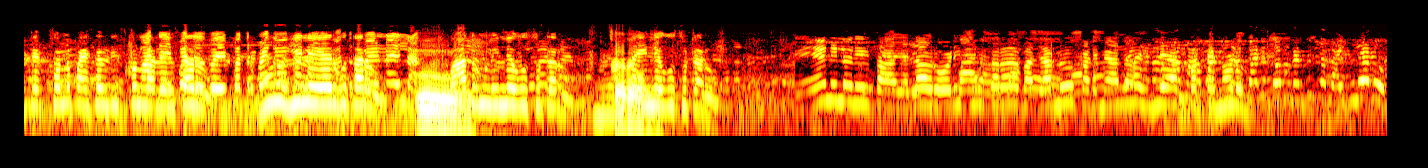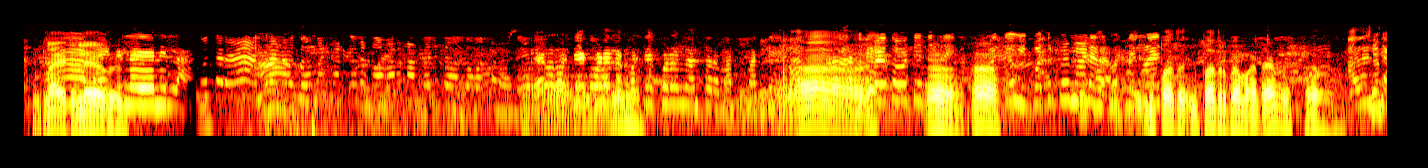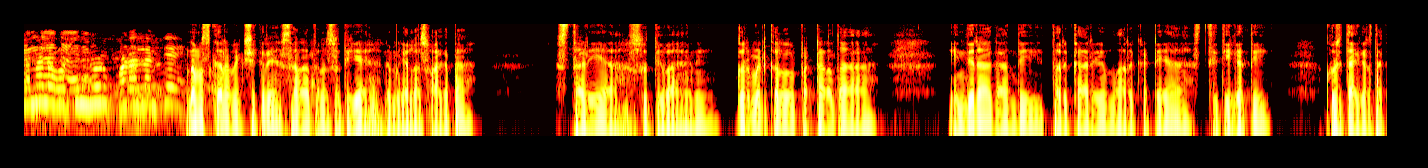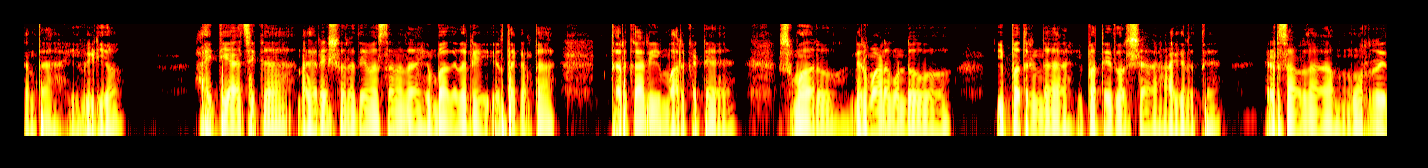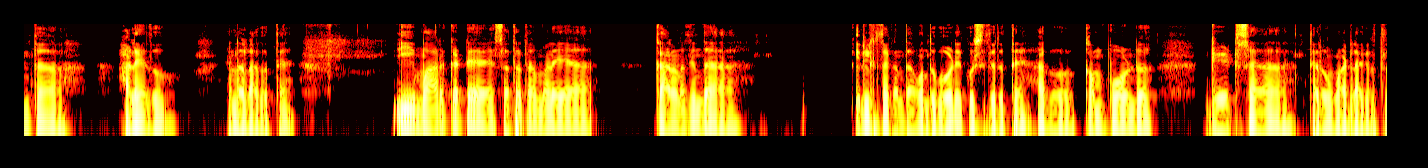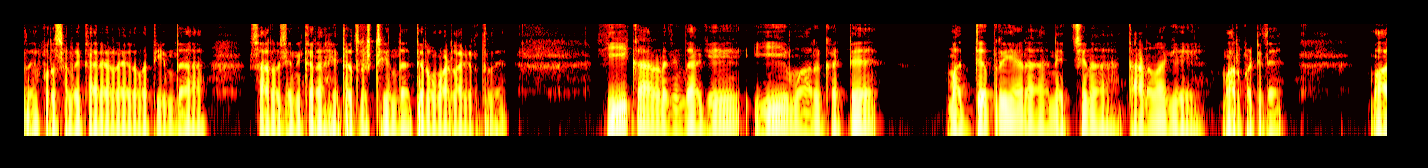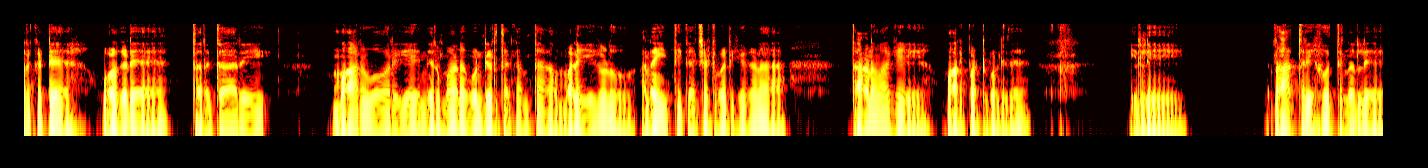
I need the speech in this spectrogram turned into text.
Tax పైసలు తీసుకుని వాళ్ళు వెళ్తారు ఈయన ఏరుగుతారు బాత్రూమ్లు ఇన్నే కూర్చుంటారు. ఇన్నే కూర్చుంటారు. ಏನಿಲ್ಲ ನೀವು ಎಲ್ಲ ರೋಡಿಗೆ ಕೂತಾರ ಬಜಾರ್ನು ಕಡಿಮೆ ಆಗಲ್ಲ ಇಲ್ಲೇ ಆಗ್ಬಟ್ಟೆ ನೋಡು. ಲೈಟ್ లేదు ಇಲ್ಲ ಏನಿಲ್ಲ. ನಮಸ್ಕಾರ ವೀಕ್ಷಕರೇ ಸನಾತನ ಸುದ್ದಿಗೆ ನಿಮಗೆಲ್ಲ ಸ್ವಾಗತ. ಸ್ಥಳೀಯ ಸುದ್ದಿವಾಹಿನಿ ಗುರುಮಿಟ್ಕಲ್ ಪಟ್ಟಣದ ಇಂದಿರಾ ಗಾಂಧಿ ತರಕಾರಿ ಮಾರುಕಟ್ಟೆಯ ಸ್ಥಿತಿಗತಿ ಕುರಿತಾಗಿರ್ತಕ್ಕಂಥ ಈ ವಿಡಿಯೋ. ಐತಿಹಾಸಿಕ ನಗರೇಶ್ವರ ದೇವಸ್ಥಾನದ ಹಿಂಭಾಗದಲ್ಲಿ ಇರ್ತಕ್ಕಂಥ ತರಕಾರಿ ಮಾರುಕಟ್ಟೆ ಸುಮಾರು ನಿರ್ಮಾಣಗೊಂಡು ಇಪ್ಪತ್ತರಿಂದ ಇಪ್ಪತ್ತೈದು ವರ್ಷ ಆಗಿರುತ್ತೆ. ಎರಡು ಸಾವಿರದ ಮೂರರಿಂದ ಹಳೆಯದು ಎನ್ನಲಾಗುತ್ತೆ. ಈ ಮಾರುಕಟ್ಟೆ ಸತತ ಮಳೆಯ ಕಾರಣದಿಂದ ಇಲ್ಲಿರ್ತಕ್ಕಂಥ ಒಂದು ಗೋಡೆ ಕುಸಿದಿರುತ್ತೆ ಹಾಗೂ ಕಂಪೌಂಡ್ ಗೇಟ್ ಸಹ ತೆರವು ಮಾಡಲಾಗಿರ್ತದೆ ಪುರಸಭೆ ಕಾರ್ಯಾಲಯದ ವತಿಯಿಂದ, ಸಾರ್ವಜನಿಕರ ಹಿತದೃಷ್ಟಿಯಿಂದ ತೆರವು ಮಾಡಲಾಗಿರ್ತದೆ ಈ ಕಾರಣದಿಂದಾಗಿ ಈ ಮಾರುಕಟ್ಟೆ ಮದ್ಯಪ್ರಿಯರ ನೆಚ್ಚಿನ ತಾಣವಾಗಿ ಮಾರ್ಪಟ್ಟಿದೆ. ಮಾರುಕಟ್ಟೆ ಒಳಗಡೆ ತರಕಾರಿ ಮಾರುವವರಿಗೆ ನಿರ್ಮಾಣಗೊಂಡಿರ್ತಕ್ಕಂಥ ಮಳಿಗೆಗಳು ಅನೈತಿಕ ಚಟುವಟಿಕೆಗಳ ತಾಣವಾಗಿ ಮಾರ್ಪಟ್ಟುಕೊಂಡಿದೆ. ಇಲ್ಲಿ ರಾತ್ರಿ ಹೊತ್ತಿನಲ್ಲಿ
